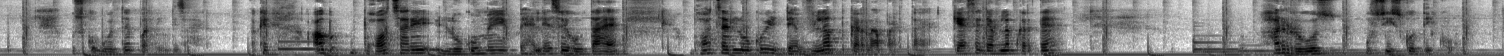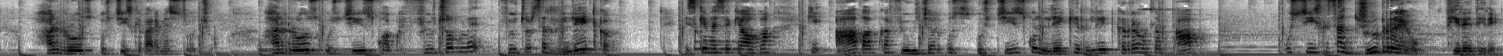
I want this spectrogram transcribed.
उसको बोलते हैं बर्निंग डिज़ायर ओके अब बहुत सारे लोगों में पहले से होता है बहुत सारे लोगों को ये डेवलप करना पड़ता है। कैसे डेवलप करते हैं? हर रोज़ उस चीज़ को देखो। हर रोज़ उस चीज़ के बारे में सोचो। हर रोज़ उस चीज़ को आपके फ्यूचर में, फ्यूचर से रिलेट करो। इसके वजह से क्या होगा कि आप आपका फ्यूचर उस उस चीज़ को लेके रिलेट कर रहे हो मतलब आप उस चीज़ के साथ जुड़ रहे हो धीरे धीरे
